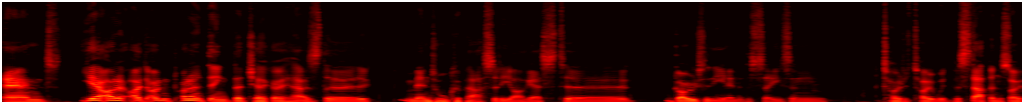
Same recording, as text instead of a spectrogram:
And yeah, I don't, I don't, I don't think that Checo has the mental capacity, I guess, to go to the end of the season toe to toe with Verstappen. So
